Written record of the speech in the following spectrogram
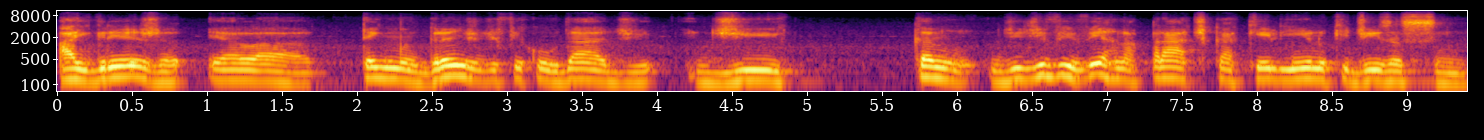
A igreja, ela tem uma grande dificuldade de, de, viver na prática aquele hino que diz assim:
